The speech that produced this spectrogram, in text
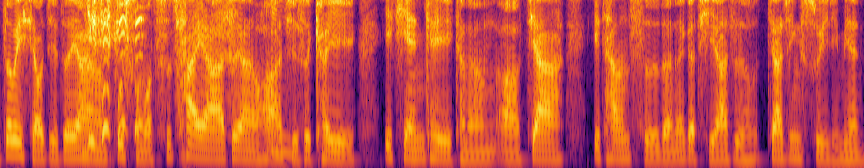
这位小姐这样 不怎么吃菜啊，这样的话，嗯其实可以一天可以可能呃加一汤匙的那个奇亚籽加进水里面，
